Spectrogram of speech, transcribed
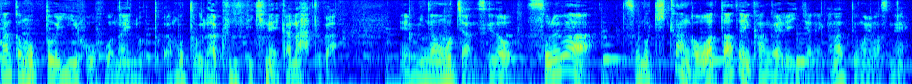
なんかもっといい方法ないのとかもっと楽にできないかなとか、えみんな思っちゃうんですけどそれはその期間が終わった後に考えればいいんじゃないかなって思いますね。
